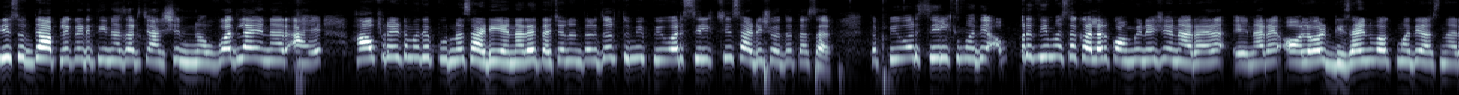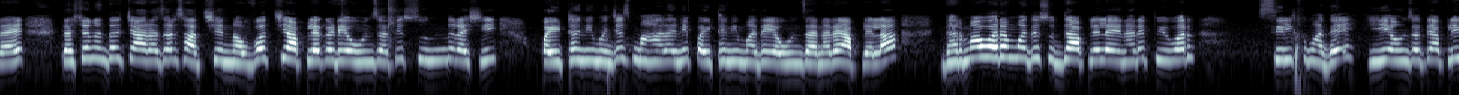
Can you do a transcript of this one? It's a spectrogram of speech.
ती सुद्धा आपल्याकडे तीन हजार चारशे नव्वदला येणार आहे. हाफ रेटमध्ये पूर्ण साडी येणार आहे. त्याच्यानंतर जर तुम्ही प्युअर सिल्कची साडी शोधत असाल तर प्युअर सिल्कमध्ये अप्रतिम असं कलर कॉम्बिनेशन येणार आहे येणार आहे. ऑल ओव्हर डिझाईन वर्कमध्ये असणार आहे. त्याच्यानंतर चार हजार सातशे नव्वदची आपल्याकडे येऊन जाते. सुंदर अशी पैठणी म्हणजेच महाराणी पैठणीमध्ये येऊन जाणार आहे आपल्याला. धर्मावरममध्ये सुद्धा आपल्याला येणार आहे. प्युअर सिल्कमध्ये. ही येऊन जाते आपली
